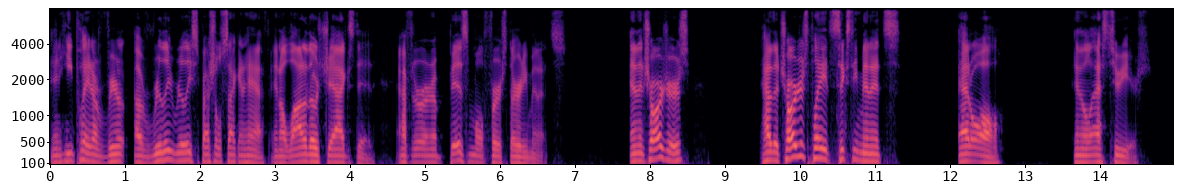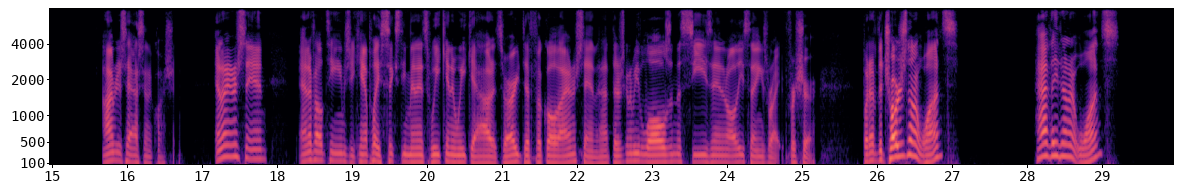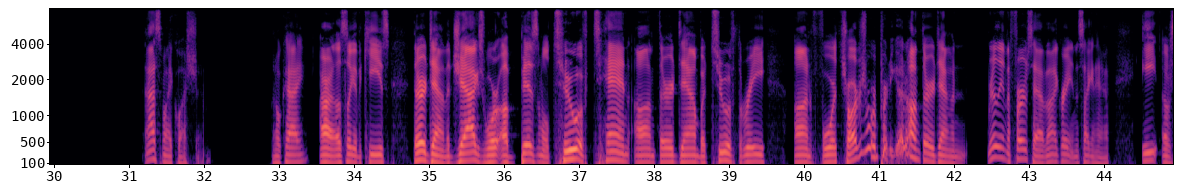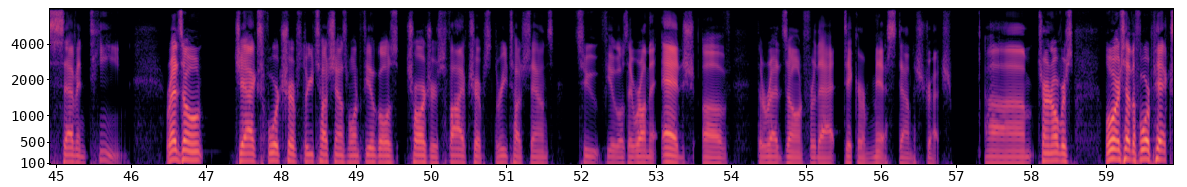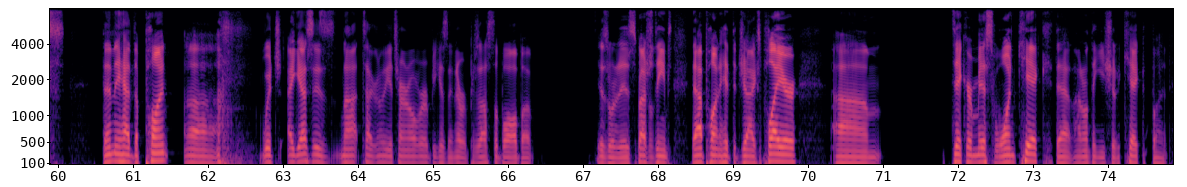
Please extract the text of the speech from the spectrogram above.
And he played a, re- a really, really special second half. And a lot of those Jags did after an abysmal first 30 minutes. And the Chargers, have the Chargers played 60 minutes at all in the last two years? I'm just asking a question. And I understand NFL teams, you can't play 60 minutes week in and week out. It's very difficult. I understand that. There's going to be lulls in the season and all these things, right, for sure. But have the Chargers done it once? Have they done it once? That's my question. Okay. All right, let's look at the keys. Third down. The Jags were abysmal. Two of 10 on third down, but two of three on fourth. Chargers were pretty good on third down, really in the first half, not great in the second half. Eight of 17. Red zone. Jags, four trips, three touchdowns, one field goals. Chargers, five trips, three touchdowns, two field goals. They were on the edge of the red zone for that Dicker miss down the stretch. Um, turnovers. Lawrence had the four picks. Then they had the punt. Uh, which I guess is not technically a turnover because they never possessed the ball, but is what it is. Special teams. That punt hit the Jags player. Um, Dicker missed one kick that I don't think he should have kicked, but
